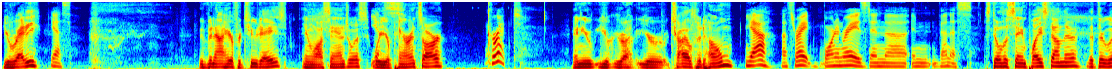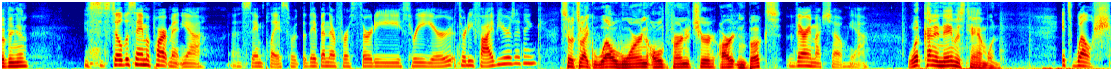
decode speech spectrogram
You ready? Yes. We've been out here for two days in Los Angeles, where your parents are, Correct. And you, you, your your childhood home. Yeah, that's right. Born and raised in uh, in Venice. Still the same place down there that they're living in. It's still the same apartment. Yeah, uh, same place. They've been there for thirty three years, thirty five years, I think. So it's like well worn old furniture, art, and books. Very much so. Yeah. What kind of name is Tamblyn? It's Welsh.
